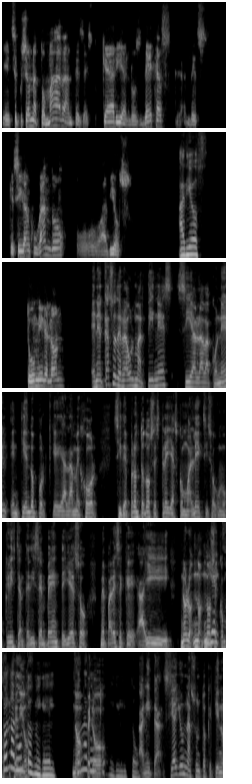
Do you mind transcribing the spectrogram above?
eh, se pusieron a tomar antes de esto. ¿Qué harías? ¿Los dejas les, que sigan jugando o adiós? Adiós. ¿Tú, Miguelón? En el caso de Raúl Martínez, sí hablaba con él, entiendo porque a lo mejor si de pronto dos estrellas como Alexis o como Cristian te dicen 20 y eso, me parece que ahí no lo no, no sé cómo son adultos, Miguel. No, pero Anita, si hay un asunto que tiene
